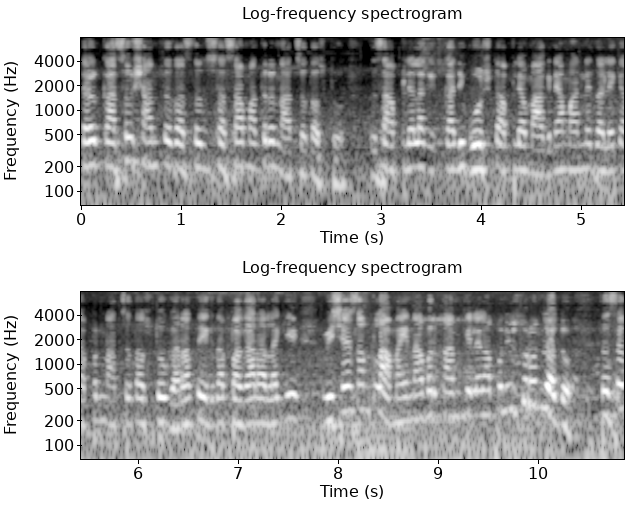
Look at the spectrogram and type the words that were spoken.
त्यावेळी कासव शांतच असतं ससा मात्र नाचत असतो. जसं आपल्याला एखादी गोष्ट आपल्या मागण्या मान्य झाल्या की आपण नाचत असतो घरात एकदा पगार आला की विषय संपला महिनाभर काम केलेलं आपण विसरून जातो. तसं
